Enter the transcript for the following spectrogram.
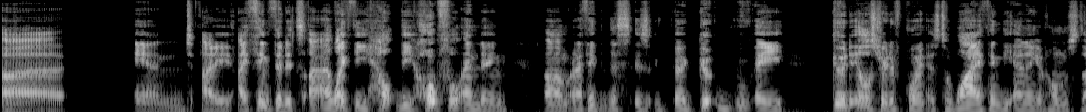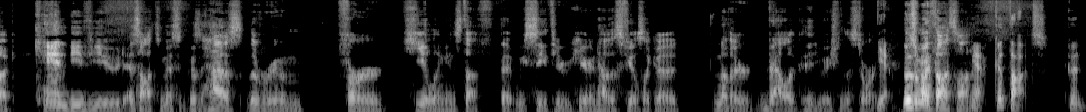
Uh, and I I think that it's I, I like the help the hopeful ending. Um, and I think that this is a good a good illustrative point as to why I think the ending of Homestuck can be viewed as optimistic because it has the room for healing and stuff that we see through here and how this feels like a another valid continuation of the story. Yeah. Those are my thoughts on Yeah, it. Yeah, good thoughts. Good,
